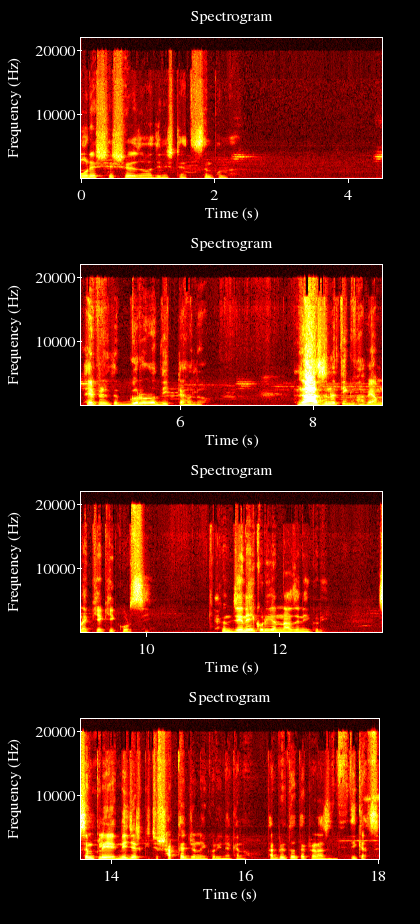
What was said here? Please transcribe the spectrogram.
মোড়ে শেষ হয়ে যাওয়া জিনিসটা এত সিম্পল না। এরপরে তো গুরুরও দিকটা হলো, রাজনৈতিকভাবে আমরা কে কি করছি? এখন জেনেই করি আর না জেনেই করি। সিম্পলি নিজের কিছু স্বার্থের জন্যই করি না কেন? তার ভিতরে তো একটা রাজনৈতিক দিক আছে।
